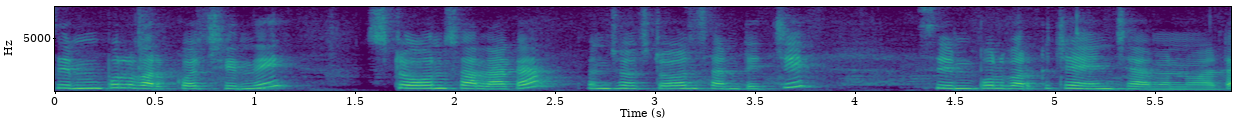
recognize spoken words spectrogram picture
సింపుల్ వర్క్ వచ్చింది. స్టోన్స్ అలాగా కొంచెం స్టోన్స్ అంటించి సింపుల్ వర్క్ చేయించామన్నమాట.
